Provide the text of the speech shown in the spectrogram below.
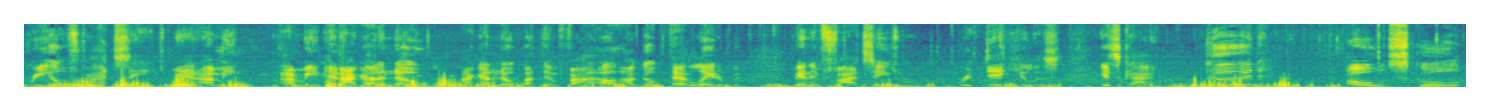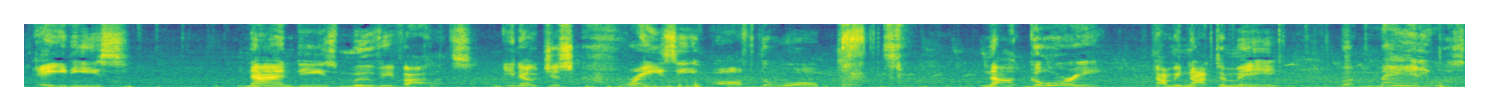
real fight scenes, man. I mean, I mean, and I gotta know, I gotta know about them fight. I'll, I'll go with that later, but man, them fight scenes were ridiculous. It's got good old school 80s, 90s movie violence. You know, just crazy off the wall, not gory. I mean, not to me, but man, it was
